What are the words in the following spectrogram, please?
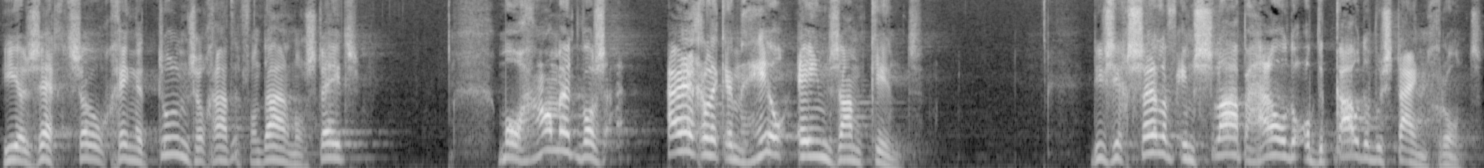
hier zeg. Zo ging het toen, zo gaat het vandaag nog steeds. Mohammed was eigenlijk een heel eenzaam kind. Die zichzelf in slaap huilde op de koude woestijngrond.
